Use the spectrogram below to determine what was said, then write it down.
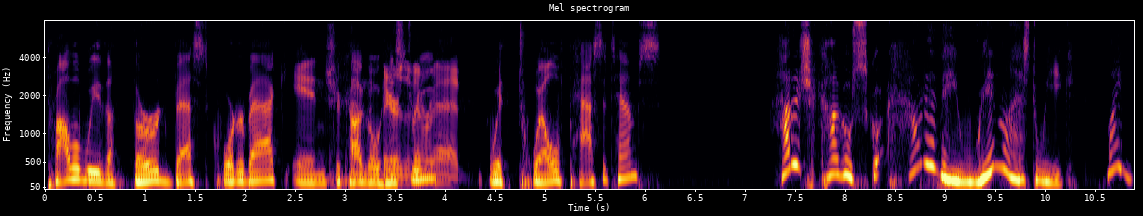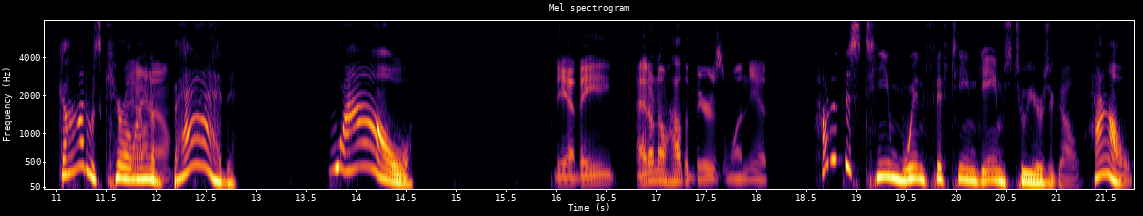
probably the third best quarterback in Chicago history with 12 pass attempts. How did Chicago score? How did they win last week? My God, was Carolina bad? Wow. Yeah, they. I don't know how the Bears won yet. How did this team win 15 games two years ago? How?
